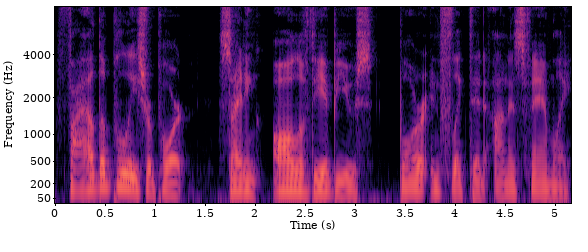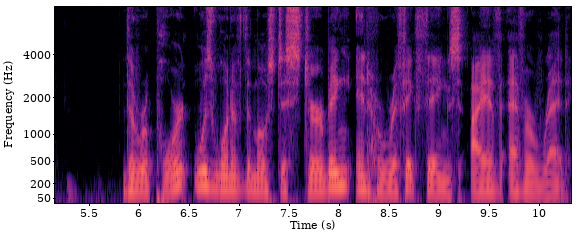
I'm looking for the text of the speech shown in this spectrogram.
filed a police report citing all of the abuse Bohr inflicted on his family. The report was one of the most disturbing and horrific things I have ever read.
